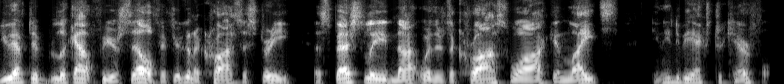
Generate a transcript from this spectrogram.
You have to look out for yourself if you're going to cross a street, especially not where there's a crosswalk and lights. You need to be extra careful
